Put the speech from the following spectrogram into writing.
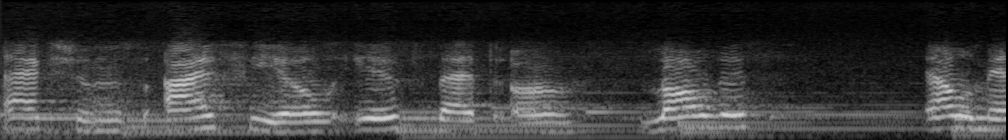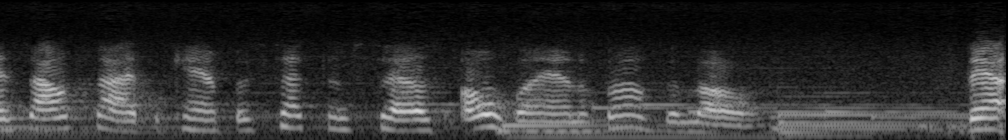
actions, I feel, is that uh, lawless elements outside the campus set themselves over and above the law. Their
